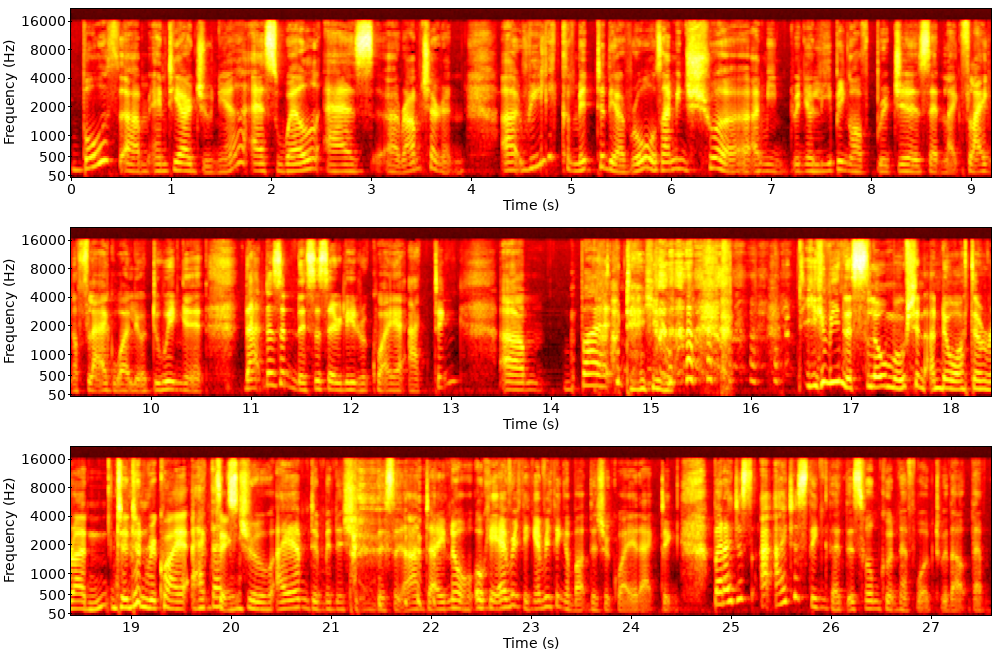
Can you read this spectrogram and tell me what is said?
both um, NTR Jr. as well as uh, Ram Charan uh, really commit to their roles. I mean, sure, I mean, when you're leaping off bridges and like flying a flag while you're doing it, that doesn't necessarily require acting. Um, but How dare you? you mean the slow motion underwater run didn't require acting? That's true. I am diminishing this, aren't I? know. Okay, everything, everything about this required acting. But I just, I, I just think that this film couldn't have worked without them.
